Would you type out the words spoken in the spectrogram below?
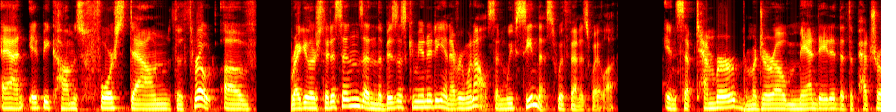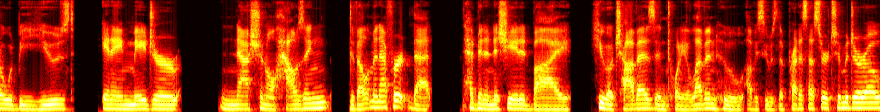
and it becomes forced down the throat of regular citizens and the business community and everyone else. And we've seen this with Venezuela. In September, Maduro mandated that the petro would be used in a major national housing development effort that had been initiated by Hugo Chavez in 2011, who obviously was the predecessor to Maduro.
